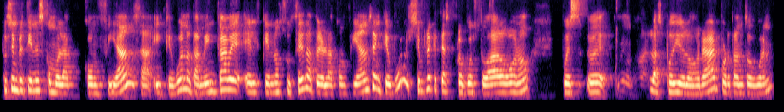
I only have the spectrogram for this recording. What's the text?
tú siempre tienes como la confianza y que bueno, también cabe el que no suceda, pero la confianza en que bueno, siempre que te has propuesto algo, ¿no? Pues eh, lo has podido lograr, por tanto, bueno,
